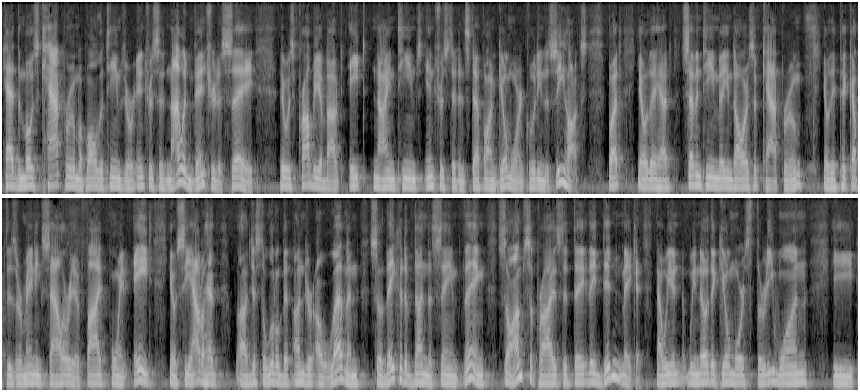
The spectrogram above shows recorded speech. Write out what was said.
had the most cap room of all the teams that were interested, and I would venture to say there was probably about eight, nine teams interested in Stephon Gilmore, including the Seahawks. But you know they had 17 million dollars of cap room. You know they pick up his remaining salary of 5.8. You know Seattle had uh, just a little bit under 11, so they could have done the same thing. So I'm surprised that they they didn't make it. Now we we know that Gilmore's 31. He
